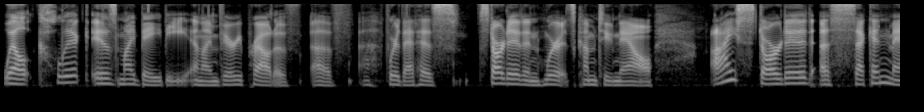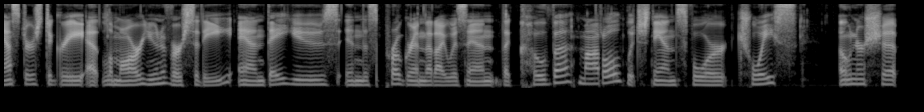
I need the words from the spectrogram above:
Well, Click is my baby, and I'm very proud of of uh, where that has started and where it's come to now. I started a second master's degree at Lamar University, and they use in this program that I was in the COVA model, which stands for Choice, ownership,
